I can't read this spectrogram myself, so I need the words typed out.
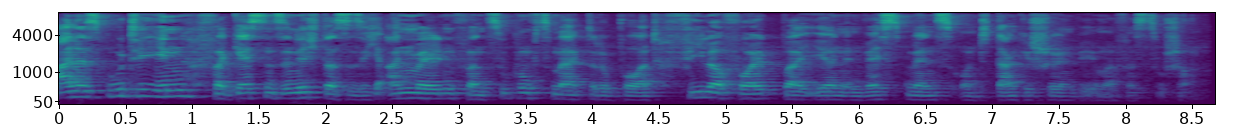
Alles Gute Ihnen, vergessen Sie nicht, dass Sie sich anmelden den Zukunftsmärkte Report. Viel Erfolg bei Ihren Investments und Dankeschön wie immer fürs Zuschauen.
